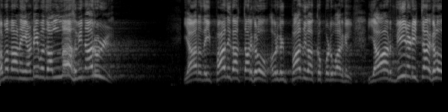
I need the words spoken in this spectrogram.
ரமதானை அடைவது அல்லாஹுவின் அருள். யார் அதை பாதுகாத்தார்களோ அவர்கள் பாதுகாக்கப்படுவார்கள். யார் வீணடித்தார்களோ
